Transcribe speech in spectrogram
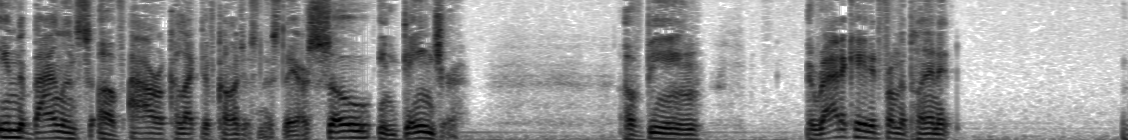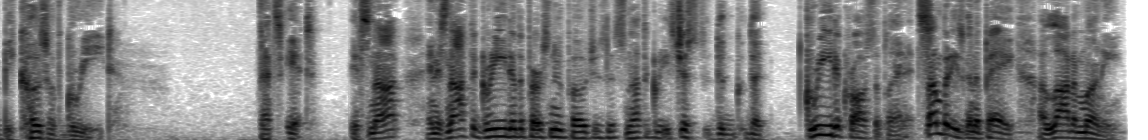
in the balance of our collective consciousness. They are so in danger of being eradicated from the planet because of greed. That's it. It's not, and it's not the greed of the person who poaches. It's not the greed. It's just the, the greed across the planet. Somebody's going to pay a lot of money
